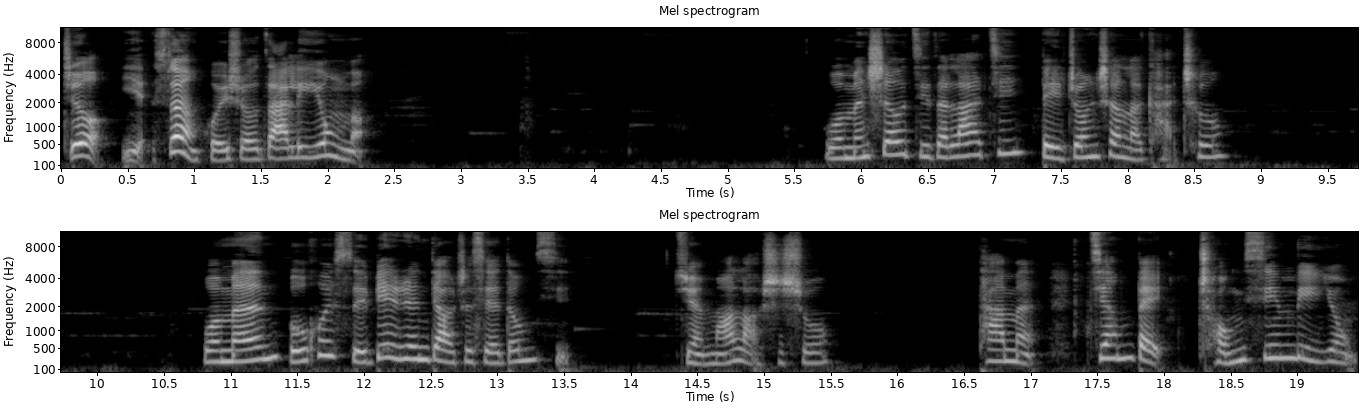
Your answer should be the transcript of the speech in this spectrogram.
这也算回收再利用了。我们收集的垃圾被装上了卡车。我们不会随便扔掉这些东西，卷毛老师说，它们将被。重新利用。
